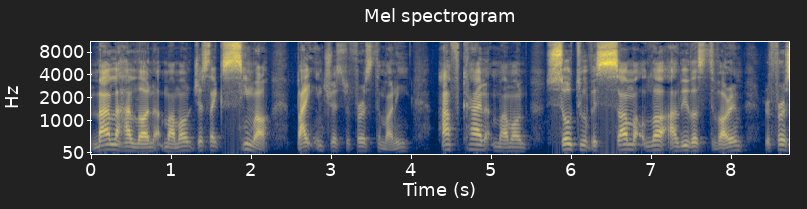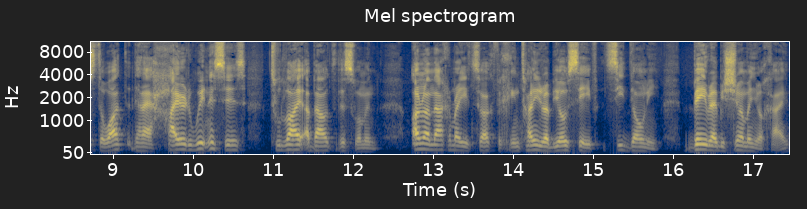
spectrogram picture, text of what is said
Malahalon mamon, just like sima by interest refers to money. Afkan Mamon, so to Visam La Alilas Tvarim refers to what? That I hired witnesses to lie about this woman. Rabbi Yosef Rabbi Shimon Ben Yochai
